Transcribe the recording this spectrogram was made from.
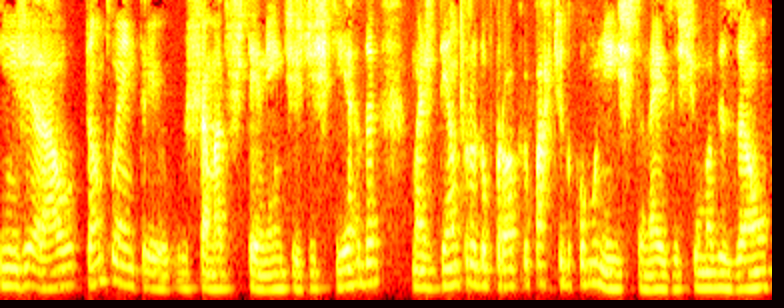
em geral, tanto entre os chamados tenentes de esquerda, mas dentro do próprio Partido Comunista. Né? Existia uma visão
